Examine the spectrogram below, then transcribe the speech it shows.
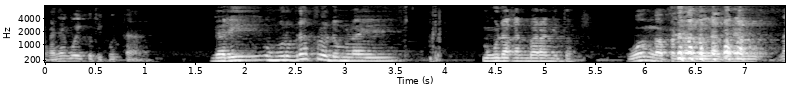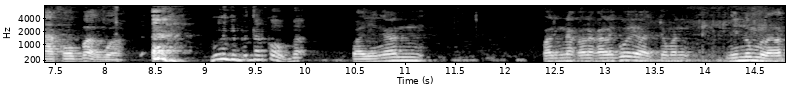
Makanya gue ikut ikutan. Dari umur berapa lu udah mulai menggunakan barang itu? Gue nggak pernah guna-gunain narkoba gue. Gue ngejemput narkoba. Palingan paling nakal-nakalnya gue ya cuman minum lah.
